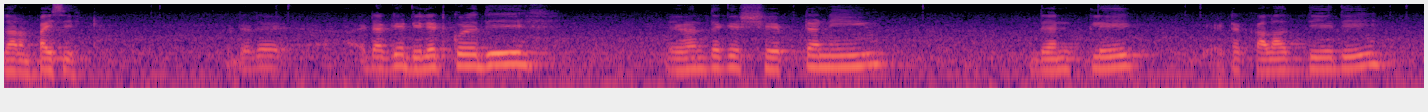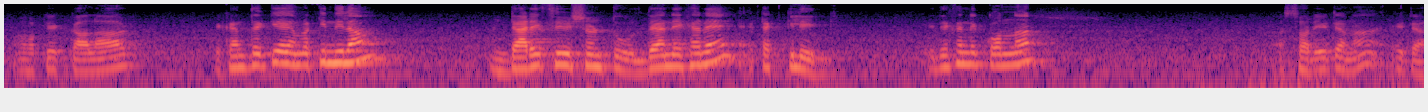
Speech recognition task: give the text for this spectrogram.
দাঁড়ান পাইছি। এটাকে এটাকে ডিলিট করে দিই। এখান থেকে শেপটা নিই দেন ক্লিক একটা কালার দিয়ে দিই ওকে কালার এখান থেকে আমরা কি দিলাম ডাইরেক্ট সিলেকশন টুল দেন এখানে একটা ক্লিক এখানে কর্নার সরি এটা না, এটা।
